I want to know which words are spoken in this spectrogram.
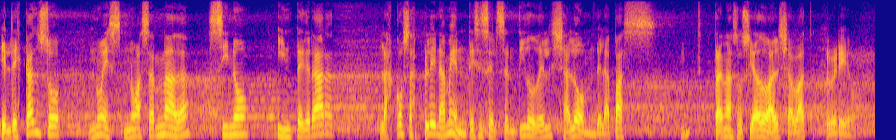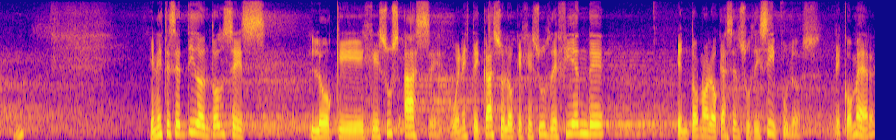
El descanso no es no hacer nada, sino integrar las cosas plenamente. Ese es el sentido del shalom, de la paz, tan asociado al Shabbat hebreo. En este sentido, entonces, lo que Jesús hace, o en este caso lo que Jesús defiende en torno a lo que hacen sus discípulos de comer,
